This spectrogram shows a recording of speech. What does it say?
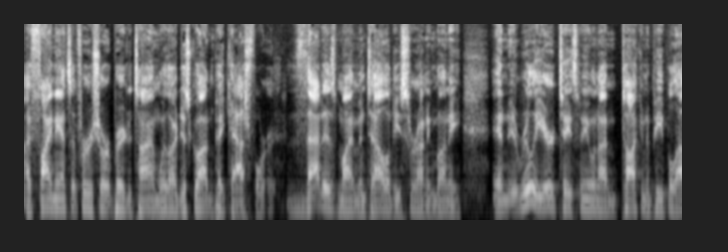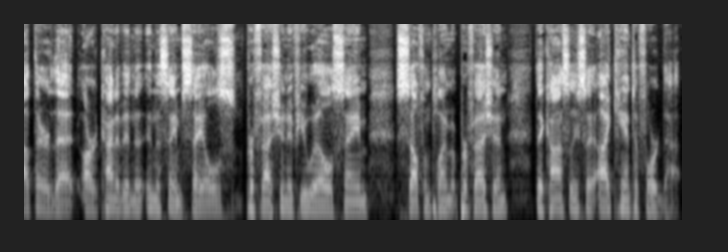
I finance it for a short period of time, whether I just go out and pay cash for it. That is my mentality surrounding money. And it really irritates me when I'm talking to people out there that are kind of in the, in the same sales profession, if you will, same self employment profession. They constantly say, I can't afford that.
